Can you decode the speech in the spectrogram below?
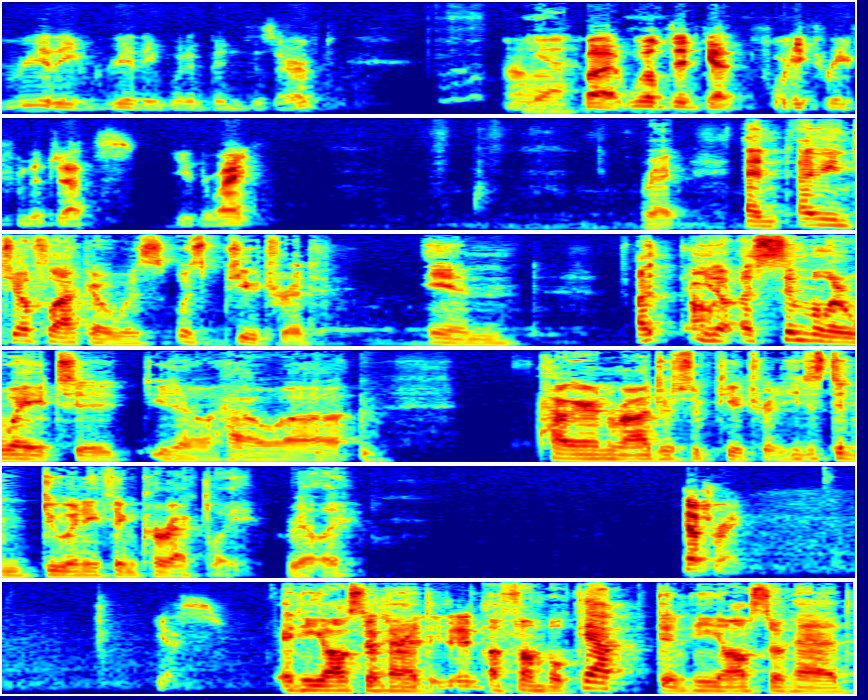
really really would have been deserved. Um, yeah. But Will did get 43 from the Jets either way. Right and I mean Joe Flacco was was putrid in a, you know a similar way to you know how uh, how Aaron Rodgers was putrid. He just didn't do anything correctly, really. That's right. Yes. And he also That's had right. he a fumble kept, and he also had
